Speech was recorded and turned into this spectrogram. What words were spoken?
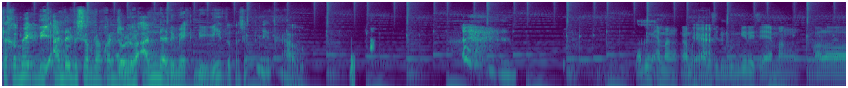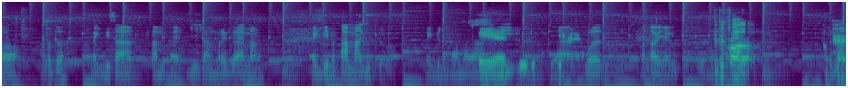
kita ke McD Anda bisa menemukan jodoh Anda di McD gitu kan? Siapa yang tahu tapi emang nggak Ya. nggak bisa dipungkiri sih. Emang kalau apa tuh McD sa tam, eh, di Tamrin itu emang McD pertama gitu. McD pertama yang ada di ya gue nggak tahu ya. Gua- tapi kalau Cuman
